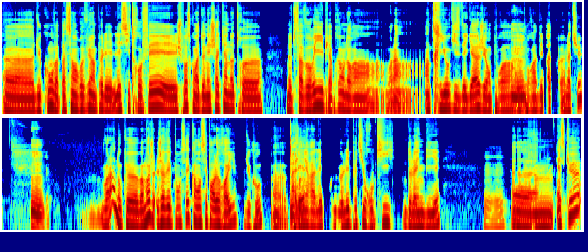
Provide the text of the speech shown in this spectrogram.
Euh, Du coup, on va passer en revue un peu les, les six trophées et je pense qu'on va donner chacun notre, euh, notre favori. Et puis après, on aura un, voilà, un, un trio qui se dégage et on pourra, on Mhm. pourra débattre euh, là-dessus. Mhm. Voilà, donc euh, bah, moi j'avais pensé commencer par le Roy, du coup. Euh, première allée pour les petits rookies de la NBA. Mhm. Euh, est-ce que,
